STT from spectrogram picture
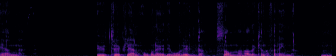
i en uttryckligen onödig olycka som man hade kunnat förhindra. Mm.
